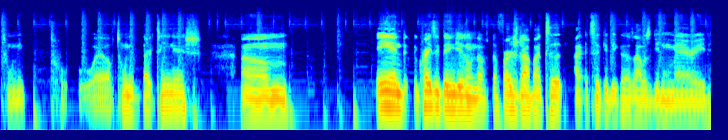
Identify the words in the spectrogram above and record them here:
2012, 2013 ish. Um, and the crazy thing is, when the, the first job I took, I took it because I was getting married.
